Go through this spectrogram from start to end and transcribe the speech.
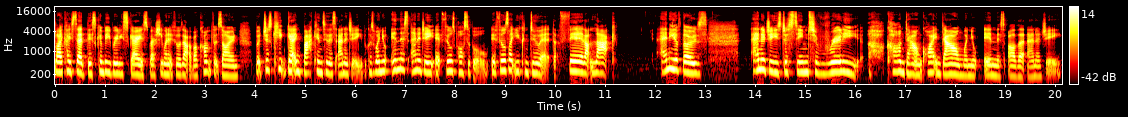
like I said, this can be really scary, especially when it feels out of our comfort zone. But just keep getting back into this energy because when you're in this energy, it feels possible. It feels like you can do it. That fear, that lack, any of those energies just seem to really calm down, quieten down when you're in this other energy.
